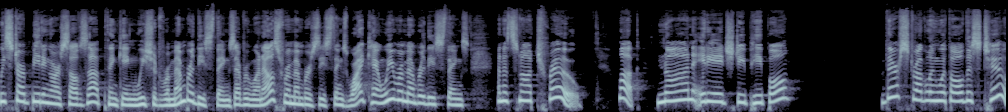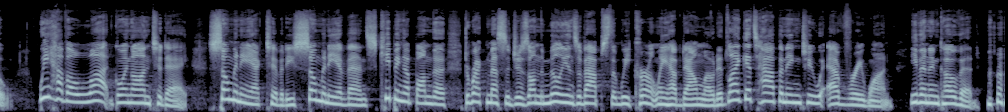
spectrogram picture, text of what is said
we start beating ourselves up thinking we should remember these things. Everyone else remembers these things. Why can't we remember these things? And it's not true. Look, non ADHD people, they're struggling with all this too. We have a lot going on today. So many activities, so many events, keeping up on the direct messages on the millions of apps that we currently have downloaded, like it's happening to everyone, even in COVID.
